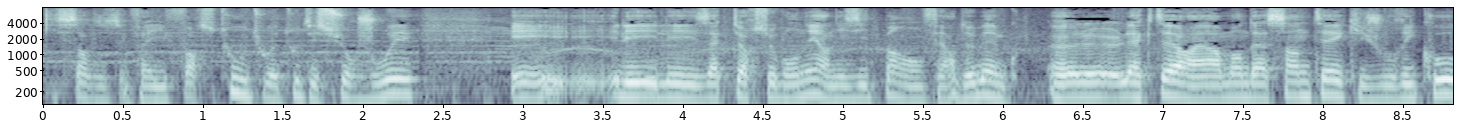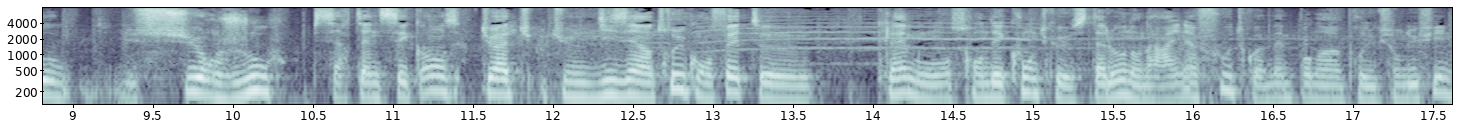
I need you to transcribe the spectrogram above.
qui sortent, enfin il force tout, tu vois, tout est surjoué. Et les, acteurs secondaires n'hésitent pas à en faire de même. Euh, L'acteur Armanda Sante qui joue Rico surjoue certaines séquences. Tu vois, tu, me disais un truc en fait, euh, Clem, où on se rendait compte que Stallone en a rien à foutre, quoi, même pendant la production du film.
